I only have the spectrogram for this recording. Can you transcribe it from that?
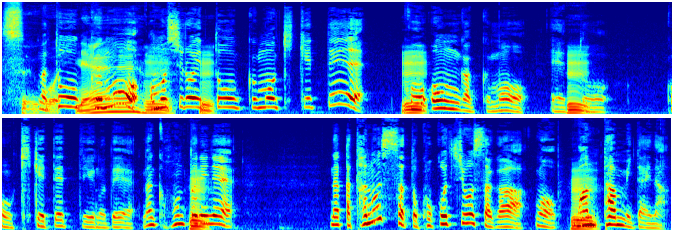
すごいね、まあ、トークも、うん。面白うんいトークも聞けて、うん。こう音楽も、えっ、と、こう聞けてっていうので、なんか本当にね、なんか楽しさと心地よさがもう満タンみたいな。はあ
